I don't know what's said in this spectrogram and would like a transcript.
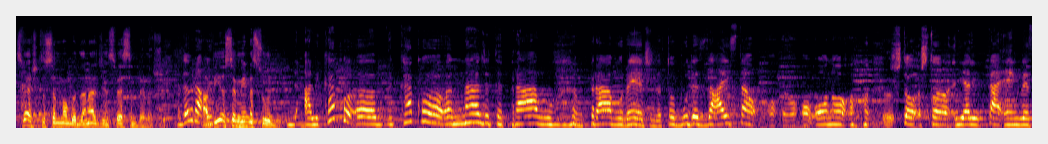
sve što sam mogao da nađem, sve sam beležio. Pa dobro, A ali- bio sam i na sudu. Ali kako, e, kako nađete pravu, pravu reč, da to bude zaista ono što, što je li ta engles,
